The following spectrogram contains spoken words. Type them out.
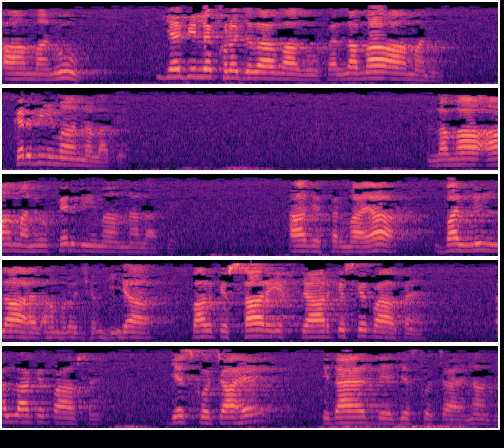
آمنو۔ یہ بھی لکھ لو جزا معذوف ہے، لما آمنو۔ پھر بھی ایمان نہ لاتے۔ لما آمنو، پھر بھی ایمان نہ لاتے۔ آگے فرمایا، بل اللہ و جمیا بلکہ سارے اختیار کس کے پاس ہیں؟ اللہ کے پاس ہیں۔ جس کو چاہے ہدایت دے، جس کو چاہے نہ دے۔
